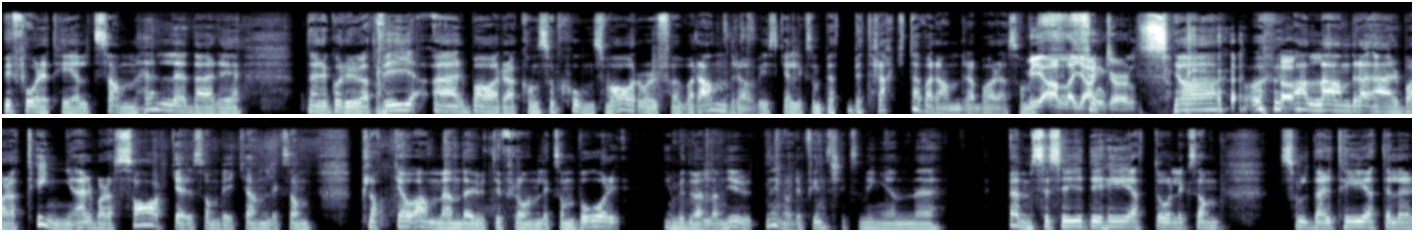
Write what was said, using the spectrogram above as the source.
vi får ett helt samhälle där det där det går ut att vi är bara konsumtionsvaror för varandra och vi ska liksom betrakta varandra bara som... Vi är alla young girls. Ja, alla andra är bara ting, är bara saker som vi kan liksom plocka och använda utifrån liksom vår individuella njutning och det finns liksom ingen eh, ömsesidighet och liksom solidaritet eller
